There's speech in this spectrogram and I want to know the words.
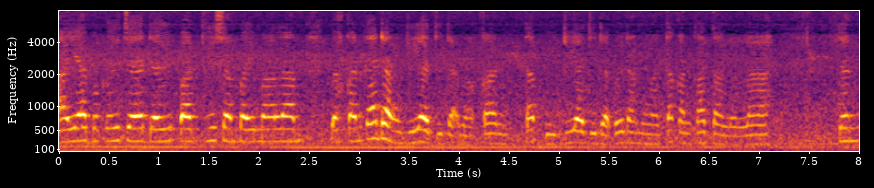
Ayah bekerja dari pagi sampai malam, bahkan kadang dia tidak makan, tapi dia tidak pernah mengatakan kata lelah. Dan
